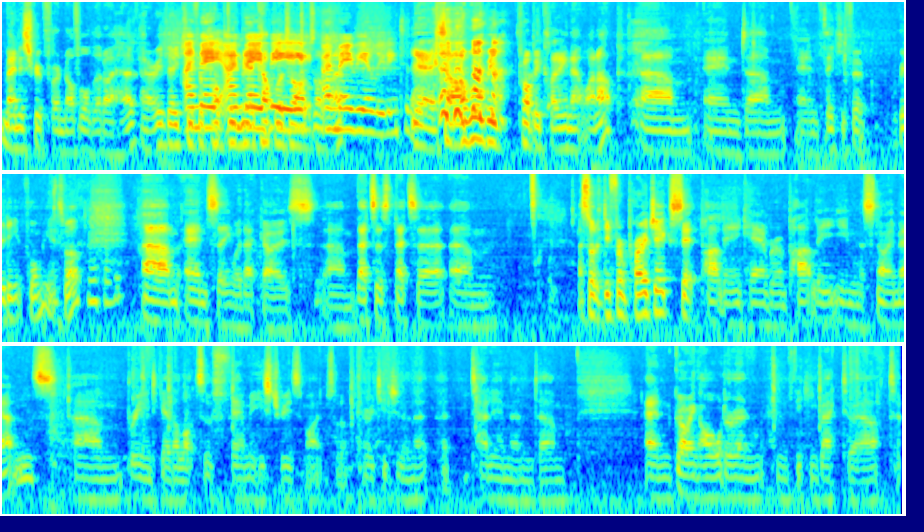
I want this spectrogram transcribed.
manuscript for a novel that I have, Harry. Thank you I for may, I me a couple be, of times on I that. may be alluding to that. Yeah, so I will be probably cleaning that one up, um, and um, and thank you for reading it for me as well, um, and seeing where that goes. Um, that's a that's a um, a sort of different project set partly in Canberra and partly in the Snowy Mountains, um, bringing together lots of family histories, my sort of heritage and that, that Italian and um, and growing older and, and thinking back to our to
